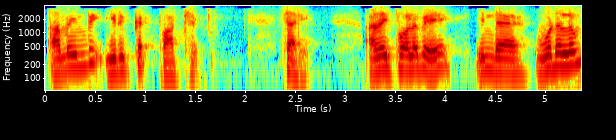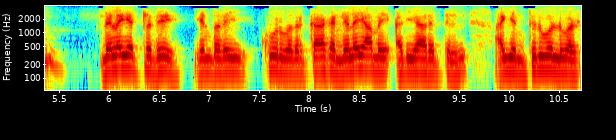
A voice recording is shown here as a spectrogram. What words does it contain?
அமைந்து இருக்கற்பாற்று சரி. அதை போலவே இந்த உடலும் நிலையற்றது என்பதை கூறுவதற்காக நிலையாமை அதிகாரத்தில் ஐயன் திருவள்ளுவர்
